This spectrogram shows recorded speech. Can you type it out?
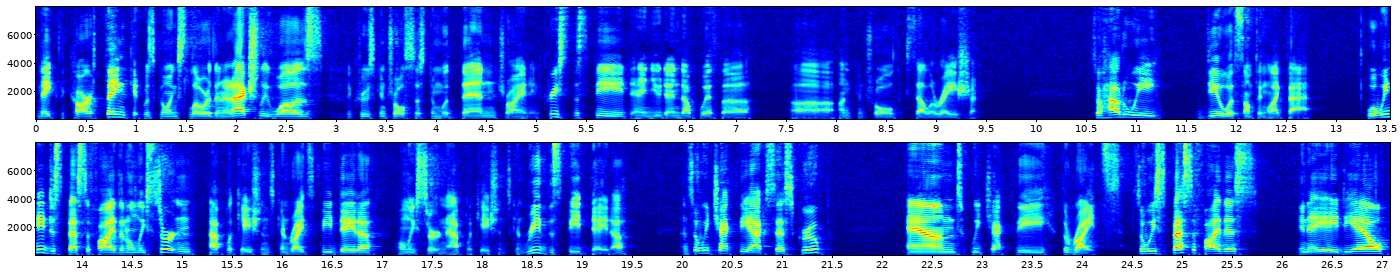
make the car think it was going slower than it actually was. The cruise control system would then try and increase the speed, and you'd end up with a, uh, uncontrolled acceleration. So how do we deal with something like that? Well, we need to specify that only certain applications can write speed data, only certain applications can read the speed data. And so we check the access group, and we check the, the rights. So we specify this in AADL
